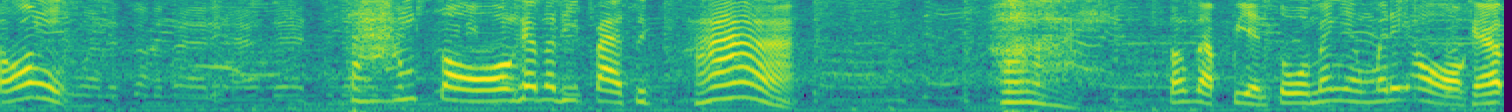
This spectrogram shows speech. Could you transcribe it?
น้อง Well, they've gone about it out there today. 3-2 ครับนาที 85เฮ้ย ตั้งแต่เปลี่ยนตัวแม่งยังไม่ได้ออกครับ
